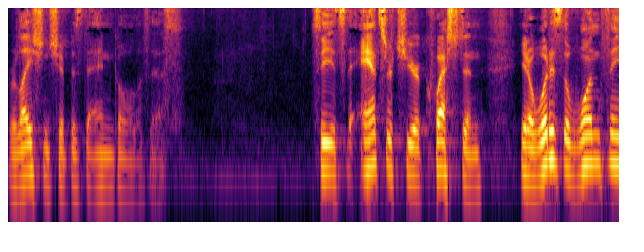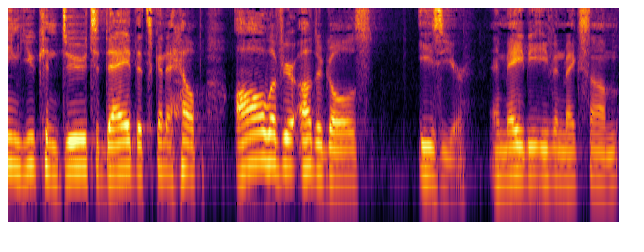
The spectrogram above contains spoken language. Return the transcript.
Relationship is the end goal of this. See, it's the answer to your question. You know, what is the one thing you can do today that's going to help all of your other goals easier and maybe even make some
